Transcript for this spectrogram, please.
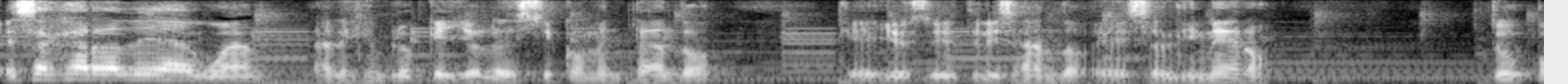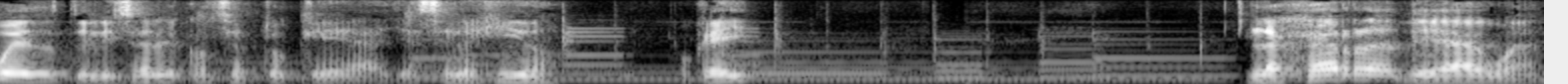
Esa jarra de agua, al ejemplo que yo les estoy comentando, que yo estoy utilizando, es el dinero. Tú puedes utilizar el concepto que hayas elegido, ¿ok? La jarra de agua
